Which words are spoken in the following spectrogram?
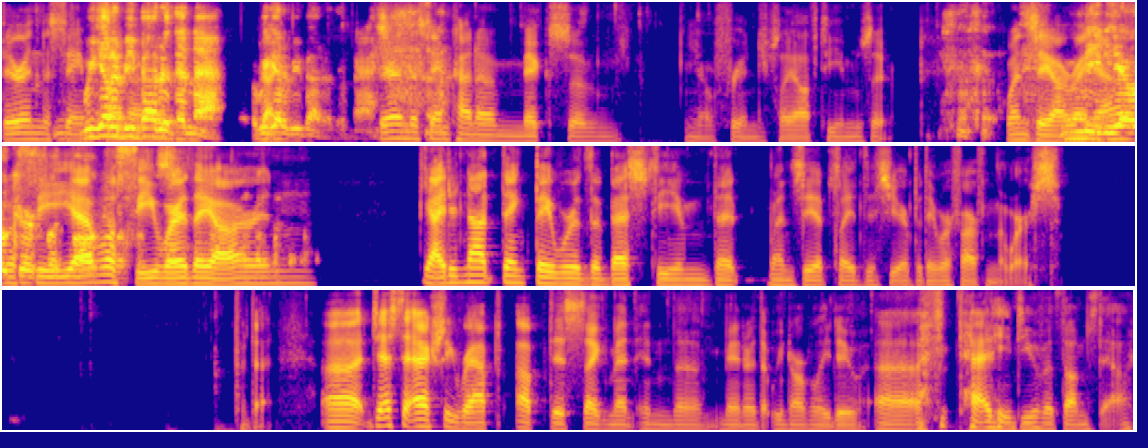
they're in the same. We got to be better than that. We right. got to be better than that. They're in the same kind of mix of, you know, fringe playoff teams that Wednesday are right now. We'll see. Yeah, we'll see where they are. And yeah, I did not think they were the best team that Wednesday had played this year, but they were far from the worst. Put that. Uh, just to actually wrap up this segment in the manner that we normally do, uh, Patty, do you have a thumbs down?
